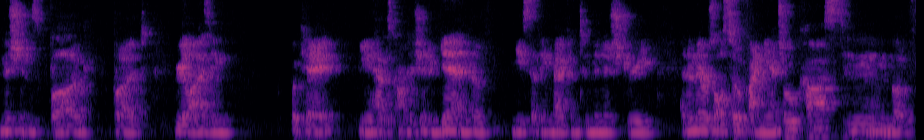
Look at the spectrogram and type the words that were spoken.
missions bug, but realizing, okay, you have this conversation again of me stepping back into ministry, and then there was also financial cost Mm. of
